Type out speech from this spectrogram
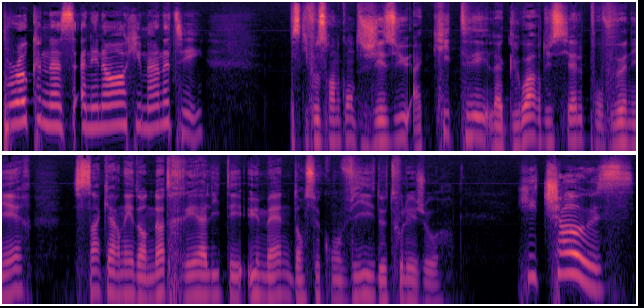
brokenness and in our humanity. Parce qu'il faut se rendre compte, Jésus a quitté la gloire du ciel pour venir s'incarner dans notre réalité humaine, dans ce qu'on vit de tous les jours. He chose,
